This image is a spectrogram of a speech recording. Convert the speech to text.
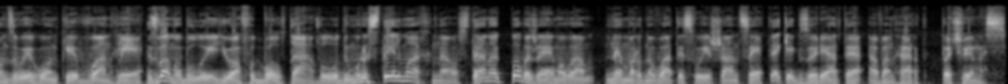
бронзової гонки в Англії. З вами були ЮАФутбол та Володимир Стельмах. Наостанок побажаємо вам не марнувати свої шанси, так як зоря та авангард. Почуємось.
